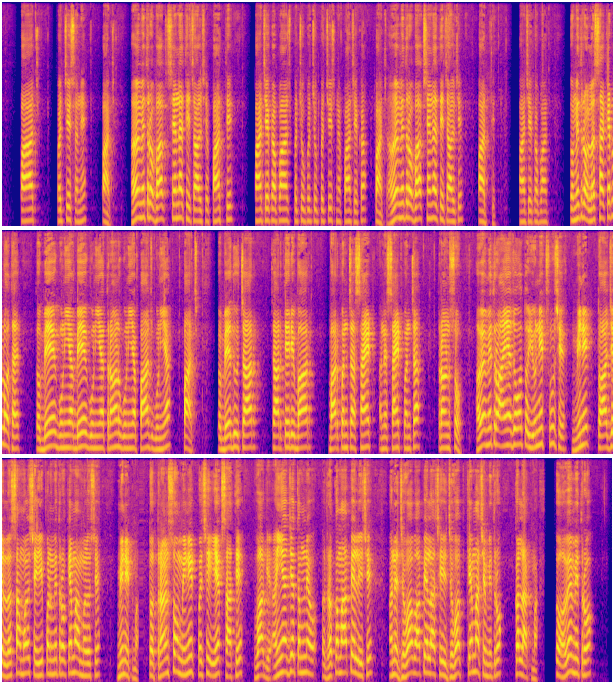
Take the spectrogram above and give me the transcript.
પાંચ, પચીસ અને પાંચ. હવે મિત્રો ભાગ શેનાથી ચાલશે? પાંચથી પાંચ એકા પાંચ, પચું પચું, પચીસ ને પાંચ એકા પાંચ. હવે મિત્રો ભાગ શેનાથી ચાલશે? પાંચથી પાંચ એકા પાંચ. તો મિત્રો લસા કેટલો થાય? તો બે ગુણ્યા બે ગુણ્યા ત્રણ ગુણ્યા પાંચ ગુણ્યા પાંચ. તો બે દુ ચાર. ચાર તેરી બાર. બાર પંચા સાઠ અને સાઠ પંચા ત્રણસો. હવે મિત્રો અહીંયા જુઓ તો યુનિટ શું છે? મિનિટ. તો આ જે લસા મળશે એ પણ મિત્રો કેમાં મળશે? મિનિટમાં. તો ત્રણસો મિનિટ પછી એક સાથે વાગે. અહીંયા જે તમને રકમ આપેલી છે અને જવાબ આપેલા છે એ જવાબ કેમાં છે મિત્રો? કલાકમાં. તો હવે મિત્રો,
